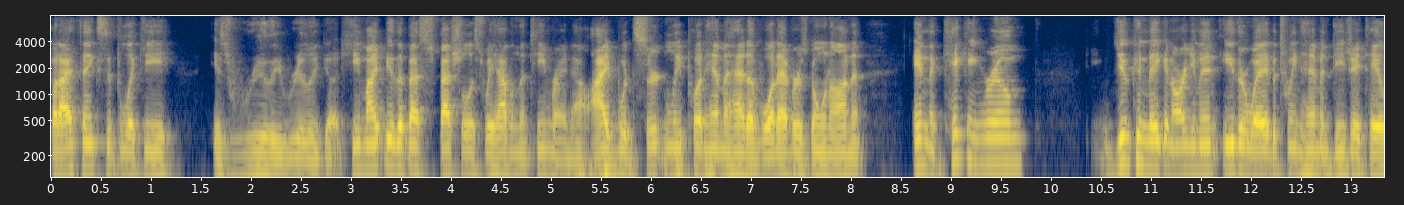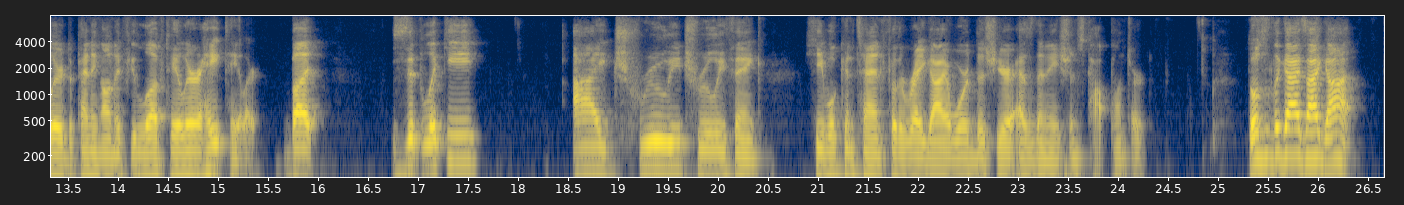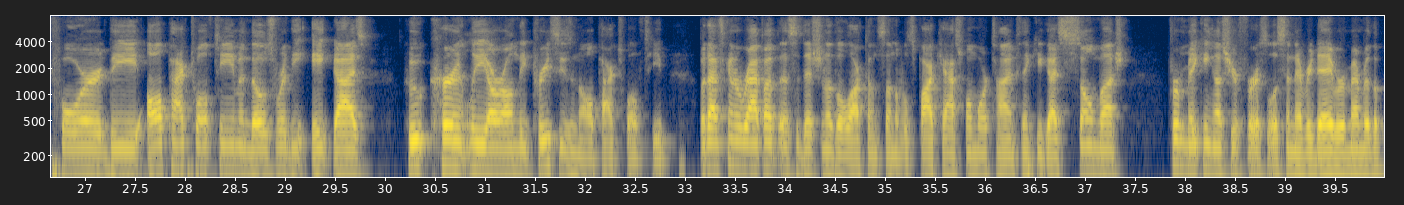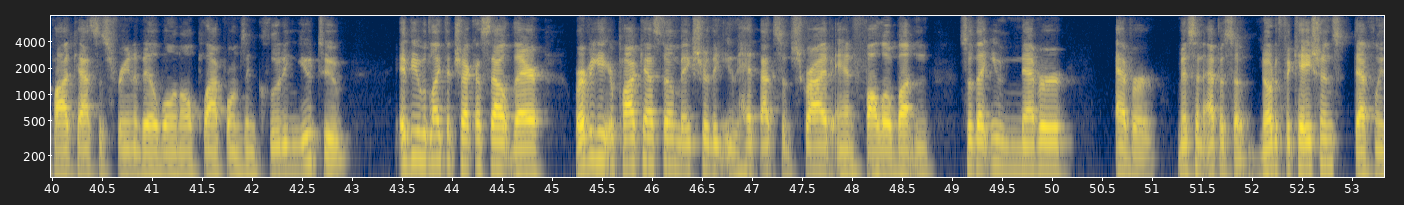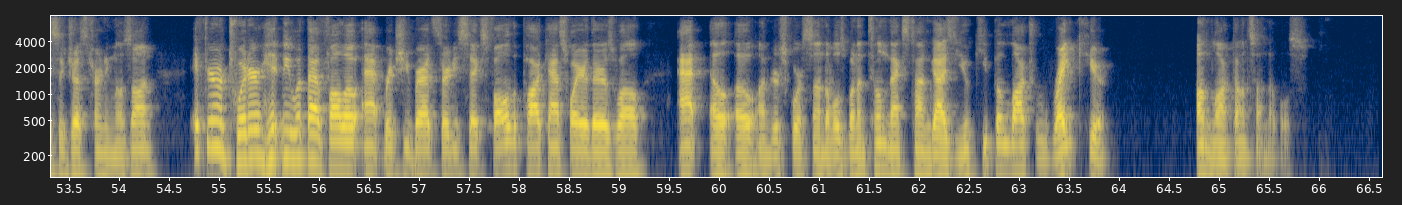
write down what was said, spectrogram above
but I think Czaplicki is really, really good. He might be the best specialist we have on the team right now. I would certainly put him ahead of whatever's going on in the kicking room. You can make an argument either way between him and DJ Taylor, depending on if you love Taylor or hate Taylor. But Czaplicki, I truly, truly think he will contend for the Ray Guy Award this year as the nation's top punter. Those are the guys I got for the All Pac 12 team, and those were the eight guys who currently are on the preseason All Pac 12 team. But that's going to wrap up this edition of the Locked On Sun Devils podcast. One more time, thank you guys so much for making us your first listen every day. Remember, the podcast is free and available on all platforms, including YouTube. If you would like to check us out there, wherever you get your podcast, though, make sure that you hit that subscribe and follow button so that you never, ever miss an episode. Notifications, definitely suggest turning those on. If you're on Twitter, hit me with that follow at RichieBrads36. Follow the podcast while you're there as well at LO underscore Sun Devils. But until next time, guys, you keep it locked right here on Locked on Sun Devils.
